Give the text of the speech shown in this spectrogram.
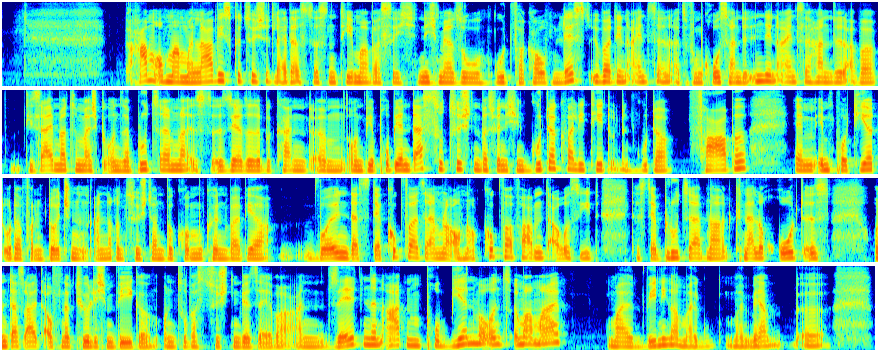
haben auch mal Malawis gezüchtet. Leider ist das ein Thema, was sich nicht mehr so gut verkaufen lässt über den Einzelnen, also vom Großhandel in den Einzelhandel. Aber die Salmler zum Beispiel, unser Blutsalmler ist äh, sehr, sehr bekannt. Ähm, und wir probieren das zu züchten, was wir nicht in guter Qualität und in guter Farbe ähm, importiert oder von deutschen und anderen Züchtern bekommen können, weil wir wollen, dass der Kupfersammler auch noch kupferfarben aussieht, dass der Blutsammler knallrot ist und das halt auf natürlichem Wege. Und sowas züchten wir selber. An seltenen Arten probieren wir uns immer mal mal weniger, mal, mal mehr äh,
